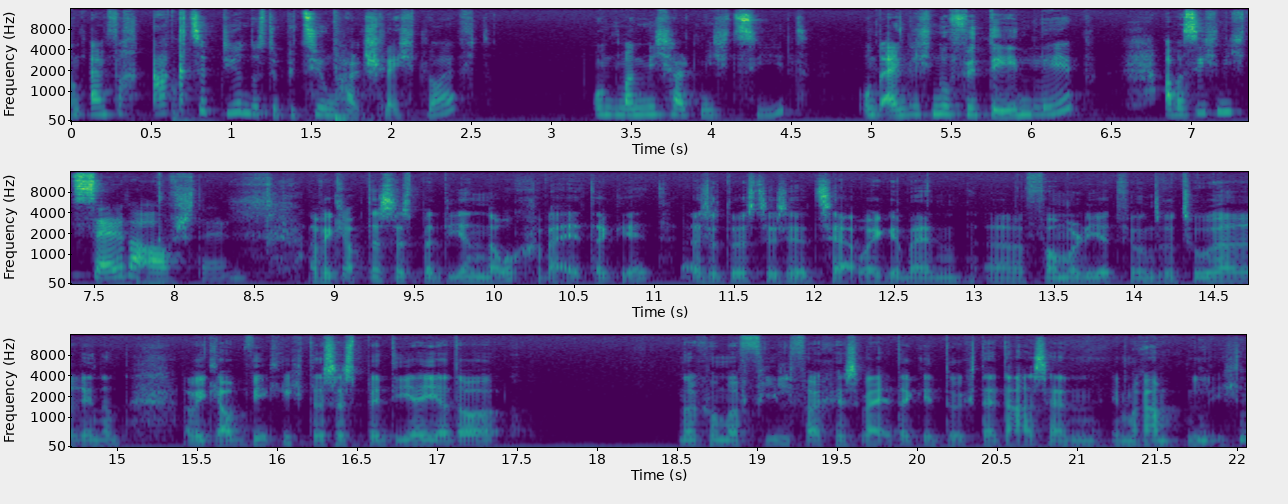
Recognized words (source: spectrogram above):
und einfach akzeptieren, dass die Beziehung halt schlecht läuft und man mich halt nicht sieht und eigentlich nur für den lebt, aber sich nicht selber aufstellen. Aber ich glaube, dass das bei dir noch weitergeht. Also du hast das jetzt sehr allgemein äh, formuliert für unsere Zuhörerinnen. Aber ich glaube wirklich, dass es bei dir ja da noch um ein Vielfaches weitergeht durch dein Dasein im Rampenlicht.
